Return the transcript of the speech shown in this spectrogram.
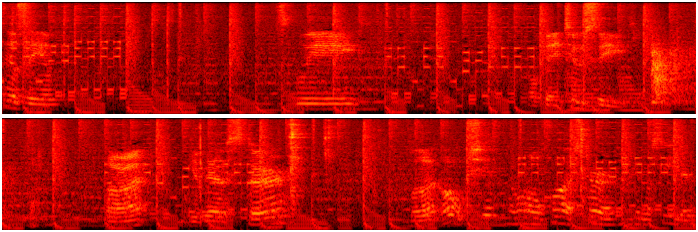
still see him. Squeeze. Okay, two seeds. Alright, give that a stir. But, oh shit, hold on before I stir, let me get my seed in.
